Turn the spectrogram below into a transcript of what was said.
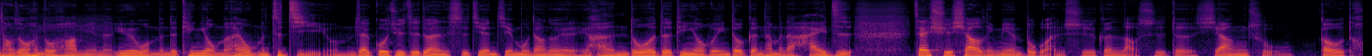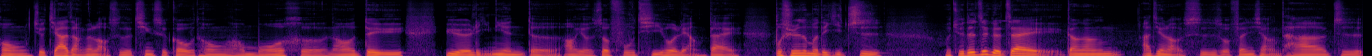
脑中很多画面了。因为我们的听友们，还有我们自己，我们在过去这段时间节目当中，也有很多的听友回应，都跟他们的孩子。在学校里面，不管是跟老师的相处沟通，就家长跟老师的亲子沟通，然后磨合，然后对于育儿理念的，然后有时候夫妻或两代不是那么的一致。我觉得这个在刚刚阿健老师所分享，他只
